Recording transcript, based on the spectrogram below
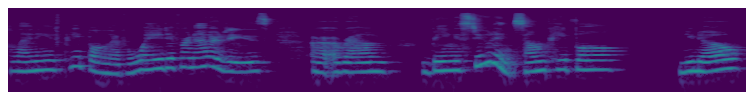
plenty of people who have way different energies uh, around being a student. Some people, you know,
